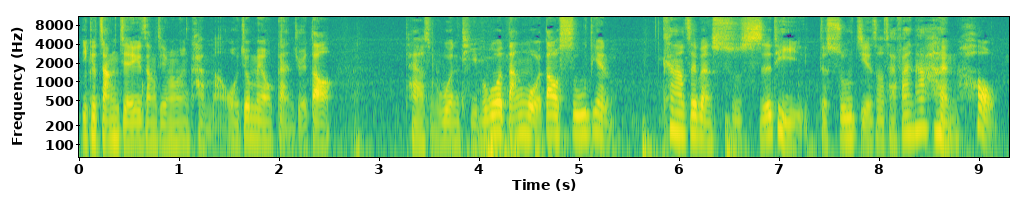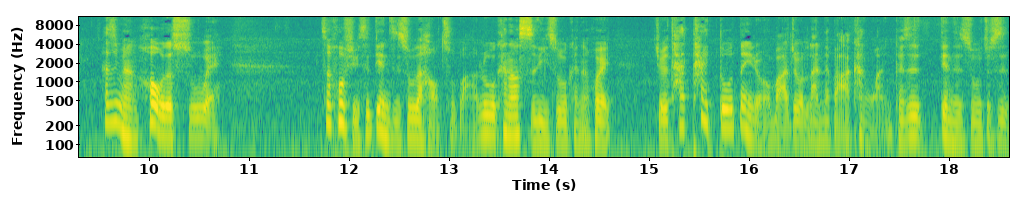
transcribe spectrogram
一个章节一个章节慢慢看嘛，我就没有感觉到它有什么问题。不过当我到书店看到这本书实体的书籍的时候，才发现它很厚，它是一本很厚的书诶。这或许是电子书的好处吧。如果看到实体书，可能会觉得它太多内容了吧，就懒得把它看完。可是电子书就是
